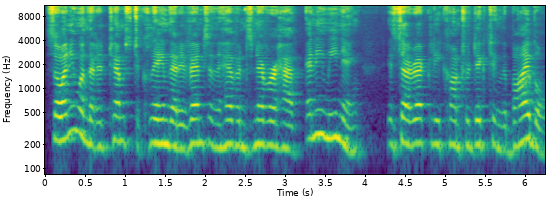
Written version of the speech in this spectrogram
So anyone that attempts to claim that events in the heavens never have any meaning is directly contradicting the Bible.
